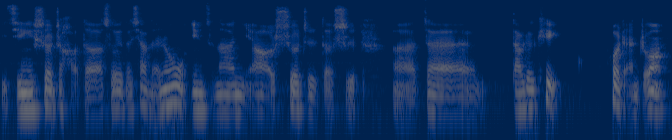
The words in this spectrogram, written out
已经设置好的所有的下载任务。因此呢，你要设置的是，呃，在 wk 扩展中啊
